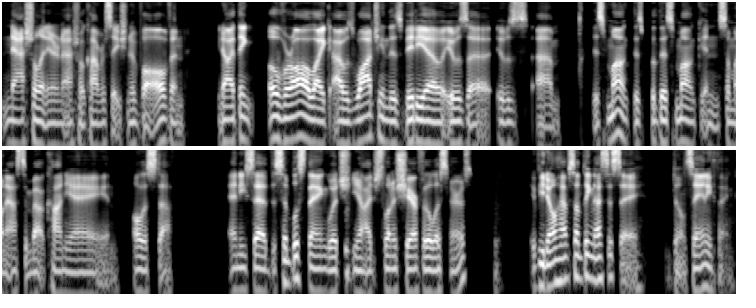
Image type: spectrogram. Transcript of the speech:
national and international conversation evolve, and you know I think overall, like I was watching this video. It was a it was um this monk this this monk, and someone asked him about Kanye and all this stuff, and he said the simplest thing, which you know I just want to share for the listeners: if you don't have something nice to say, don't say anything.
